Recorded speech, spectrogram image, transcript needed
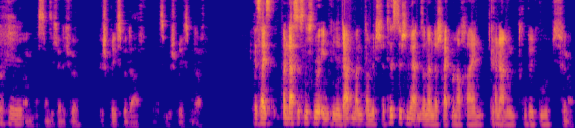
okay. ähm, was dann sicherlich für Gesprächsbedarf zum Gesprächsbedarf. Das heißt, und das ist nicht nur irgendwie eine Datenbank dann mit statistischen Werten, sondern da schreibt man auch rein, keine Genau. Ahnung, dribbelt gut, Genau.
